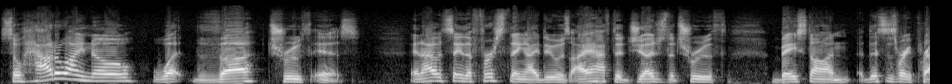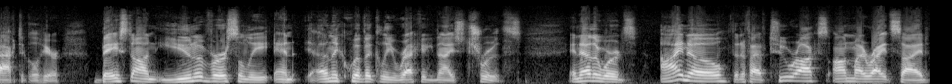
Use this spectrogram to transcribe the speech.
So, how do I know what the truth is? And I would say the first thing I do is I have to judge the truth based on this is very practical here based on universally and unequivocally recognized truths. In other words, I know that if I have two rocks on my right side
